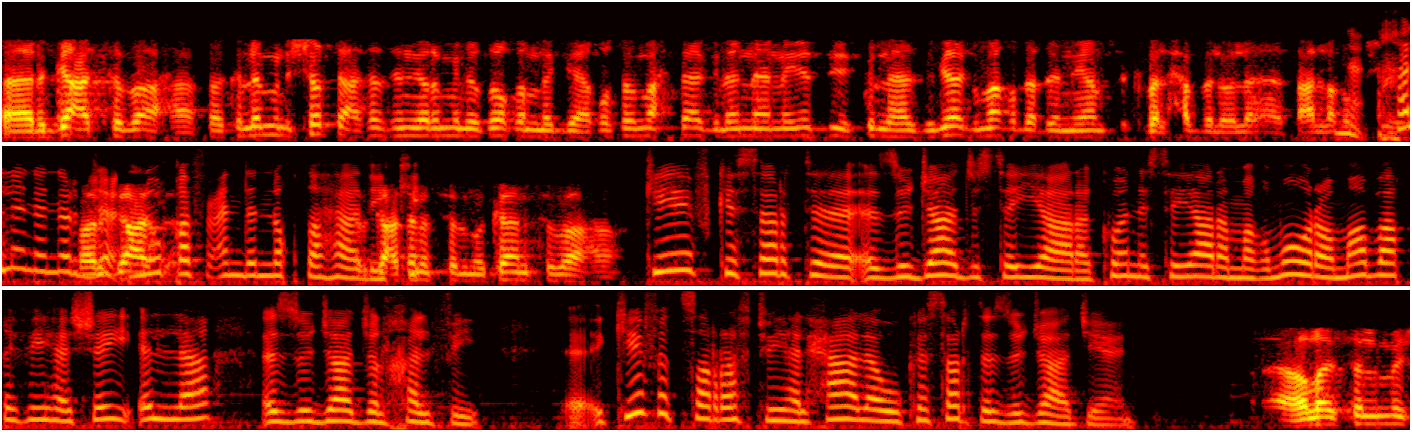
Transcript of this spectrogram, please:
آه، رجعت سباحة. فكلمني الشرطه على أساس انه يرمي لي طوق النقاق. قلت ما أحتاج لأن أنا يدي كلها زقاق ما أقدر إني أمسك بالحبل ولا أتعلق نعم. خلينا نرجع نوقف عند النقطة هذه. رجعت نفس المكان سباحة. كيف كسرت زجاج السيارة؟ كون السيارة مغمورة وما باقي فيها شيء إلا الزجاج الخلفي. كيف تصرفت في هالحالة وكسرت الزجاج يعني؟ الله يسلمك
